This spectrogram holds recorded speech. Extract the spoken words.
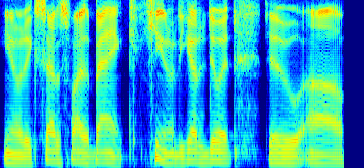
you know, to satisfy the bank. You know, you got to do it to. Uh,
